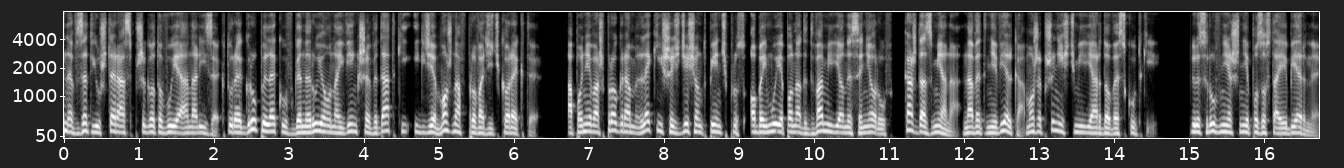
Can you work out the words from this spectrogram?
NFZ już teraz przygotowuje analizę, które grupy leków generują największe wydatki i gdzie można wprowadzić korekty. A ponieważ program Leki 65 Plus obejmuje ponad 2 miliony seniorów, każda zmiana, nawet niewielka, może przynieść miliardowe skutki. Rys również nie pozostaje bierny.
